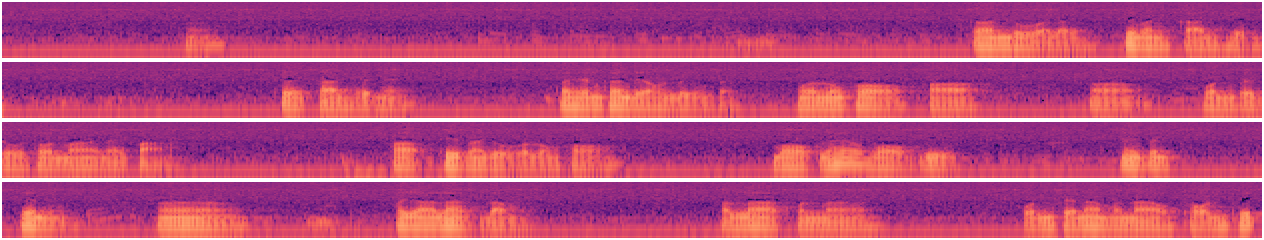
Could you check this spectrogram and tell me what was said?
การดูอะไร ที่มันการเห็น เกิดการเห็นเนี่ยถ้าเห็นครั้งเดียวมันลืมไป มือนหลวงพ่อพาวนไปดูต้นไม้ในป่า พระที่มาอยู่กับหลวงพ่อ บอกแล้วบอกอีก นี่เป็นเช่นพญาลากดำพลากมันมา ผลเสน้ามะนาวถอนพิษ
